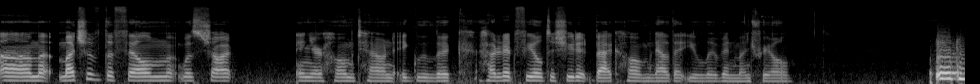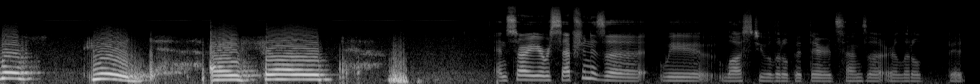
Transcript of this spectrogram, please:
Um, much of the film was shot in your hometown, Igloolik. How did it feel to shoot it back home now that you live in Montreal? It was good. I felt. And sorry, your reception is a. We lost you a little bit there. It sounds a, a little bit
